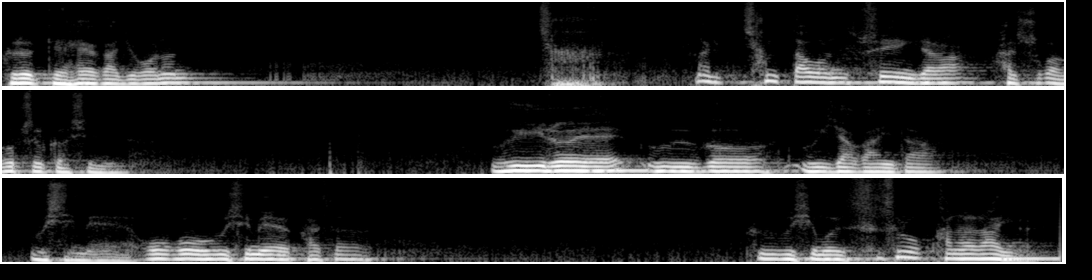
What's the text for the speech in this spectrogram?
그렇게 해가지고는 정말 참다운 수행자라 할 수가 없을 것입니다. 의로의 의거 의자가 아니다. 의심에 오고 의심에 가서 그 의심을 스스로 관하라 이겁니다.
